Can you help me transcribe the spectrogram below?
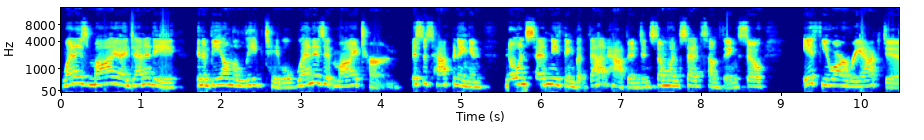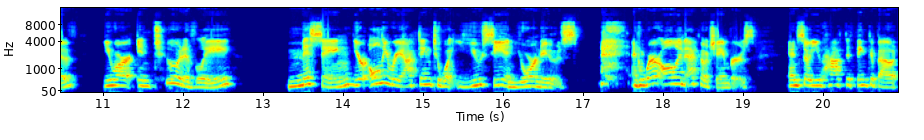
when is my identity going to be on the league table? When is it my turn? This is happening and no one said anything, but that happened and someone said something. So if you are reactive, you are intuitively missing, you're only reacting to what you see in your news. and we're all in echo chambers. And so you have to think about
